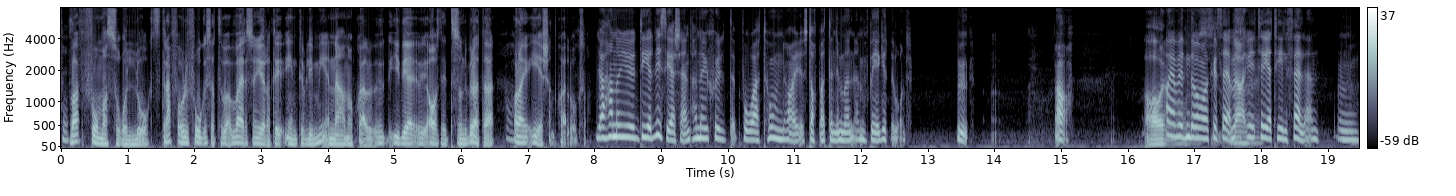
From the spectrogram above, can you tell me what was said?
Varför får man så lågt straff? Har du ifrågasatt vad, vad är det som gör att det inte blir mer när han själv, i det avsnittet som du berättar, har han ju erkänt själv också. Ja, han har ju delvis erkänt. Han har ju skyllt på att hon har ju stoppat den i munnen på eget bevåg. Mm. Ja. ja, jag vet inte vad man ska säga. Men Nej. vid tre tillfällen. Mm.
